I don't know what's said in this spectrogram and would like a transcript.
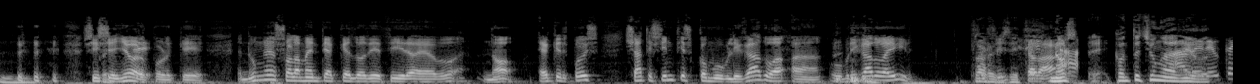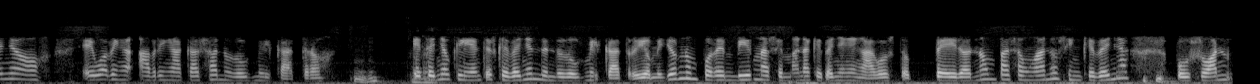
Sí, señor, porque non é solamente aquilo de decir, eh, no, é que despois xa te sientes como obligado a, a obligado a ir. Claro que sí. Cada... Nos, eh, contoche unha... A ver, eu teño... Eu abrin, abrin a casa no 2004. Uh -huh. E teño clientes que veñen dende 2004 e o mellor non poden vir na semana que veñen en agosto, pero non pasa un ano sin que veña pois, o ano,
